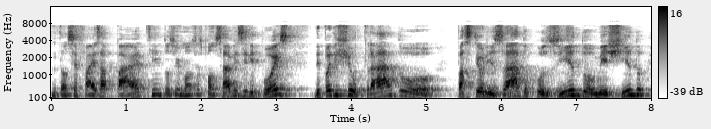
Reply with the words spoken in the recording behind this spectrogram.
Então você faz a parte dos irmãos responsáveis e depois, depois de filtrado, pasteurizado, cozido, mexido,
